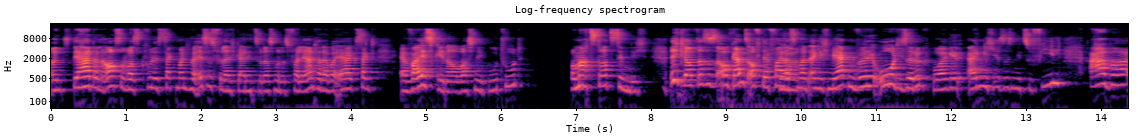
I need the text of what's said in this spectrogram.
und der hat dann auch so was Cooles gesagt. Manchmal ist es vielleicht gar nicht so, dass man das verlernt hat, aber er hat gesagt, er weiß genau, was mir gut tut und macht es trotzdem nicht. Ich glaube, das ist auch ganz oft der Fall, ja. dass man eigentlich merken würde, oh, diese Rückbeuge, eigentlich ist es mir zu viel, aber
